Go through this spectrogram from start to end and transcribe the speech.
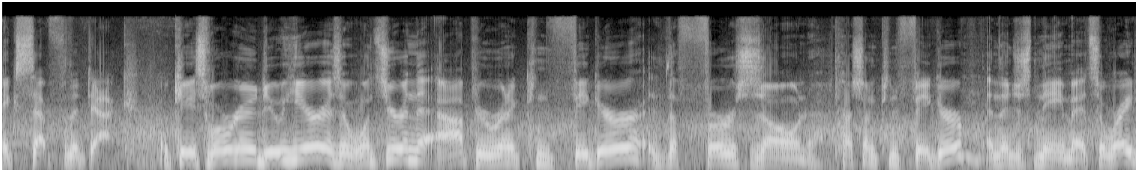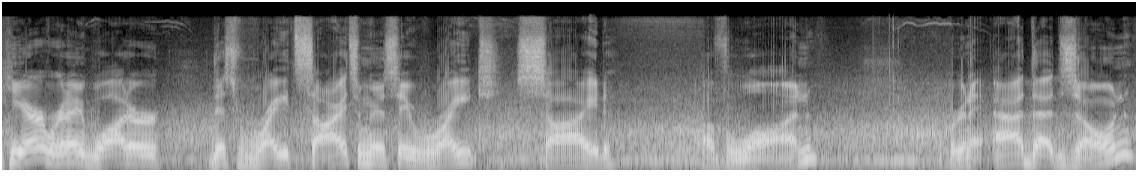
except for the deck. Okay, so what we're gonna do here is that once you're in the app, you're gonna configure the first zone. Press on configure and then just name it. So right here, we're gonna water this right side. So I'm gonna say right side of lawn. We're gonna add that zone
